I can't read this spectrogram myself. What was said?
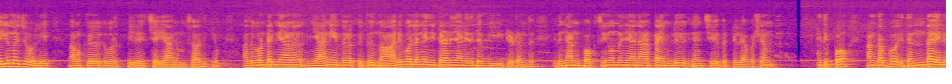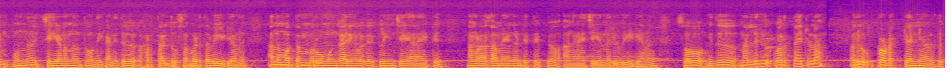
ചെയ്യുന്ന ജോലി നമുക്ക് വൃത്തിയിൽ ചെയ്യാനും സാധിക്കും. അതുകൊണ്ട് തന്നെയാണ് ഞാൻ ഇത് ഇത് നാല് കൊല്ലം കഴിഞ്ഞിട്ടാണ് ഞാൻ ഇതിന്റെ വീഡിയോ ഇടുന്നത്. ഇതിന്റെ അൺബോക്സിംഗ് ഒന്നും ഞാൻ ആ ടൈമിൽ ഞാൻ ചെയ്തിട്ടില്ല. പക്ഷേ ഇതിപ്പോൾ കണ്ടപ്പോൾ ഇതെന്തായാലും ഒന്ന് ചെയ്യണമെന്ന് തോന്നി. കാരണം ഇത് ഹർത്താൽ ദിവസം എടുത്ത വീഡിയോ ആണ്. അന്ന് മൊത്തം റൂമും കാര്യങ്ങളൊക്കെ ക്ലീൻ ചെയ്യാനായിട്ട് നമ്മൾ ആ സമയം കണ്ടെത്തിയപ്പോൾ അങ്ങനെ ചെയ്യുന്നൊരു വീഡിയോ ആണ്. സോ ഇത് നല്ലൊരു വർത്തായിട്ടുള്ള ഒരു പ്രൊഡക്റ്റ് തന്നെയാണിത്.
